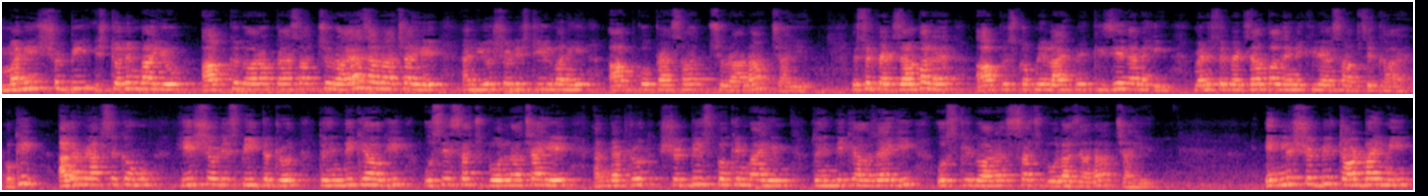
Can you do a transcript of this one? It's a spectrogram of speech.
Money should be stolen by you आपके द्वारा पैसा चुराया जाना चाहिए and you should steal money आपको पैसा चुराना चाहिए। ये सिर्फ़ एग्ज़ाम्पल है। आप इसको अपने लाइफ में कीजिएगा नहीं। मैंने सिर्फ़ एग्ज़ाम्पल देने के लिए ऐसा आपसे कहा है ओके अगर मैं आपसे कहूँ he should speak the truth तो हिंदी क्या होगी? उसे सच बोलना चाहिए and the truth should be spoken by him तो हिंदी क्या हो जाएगी? उसके द्वारा सच बोला जाना चाहिए। English should be taught by me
